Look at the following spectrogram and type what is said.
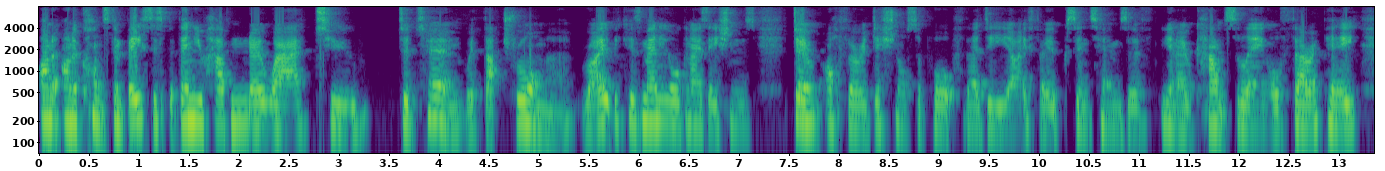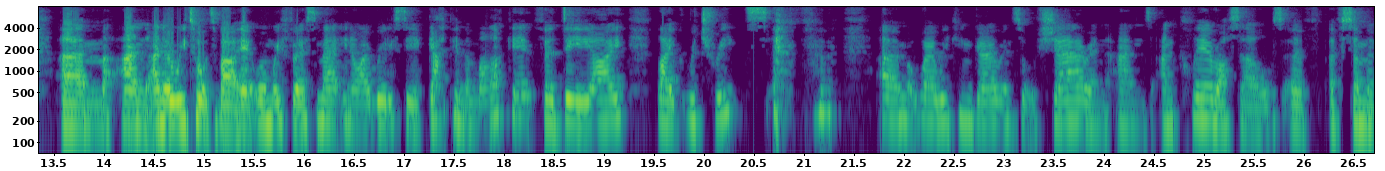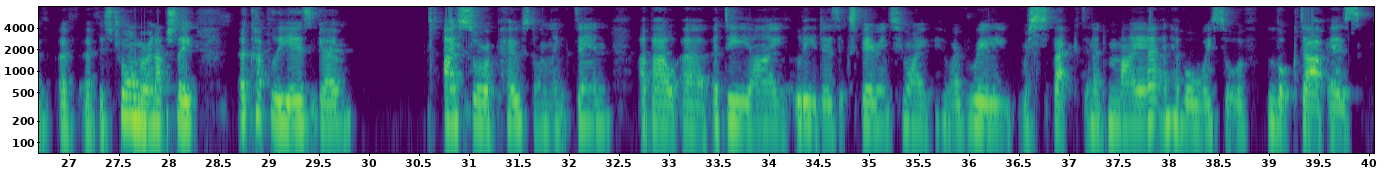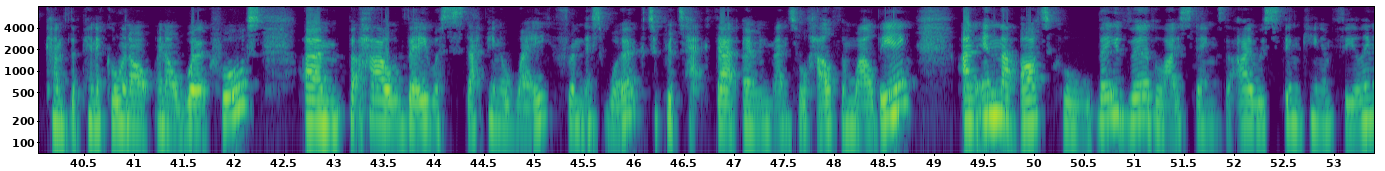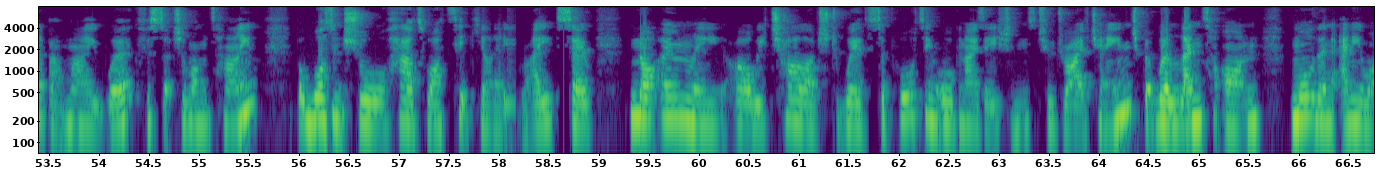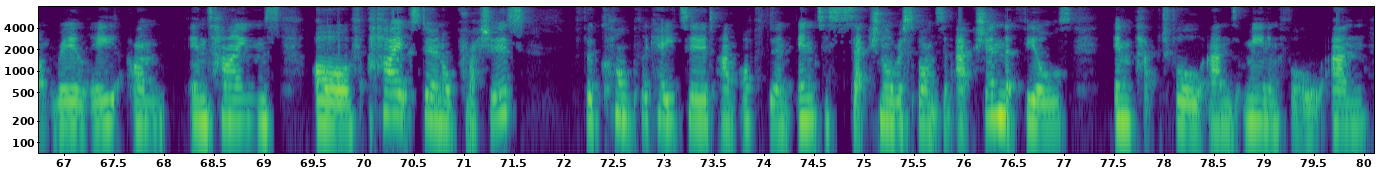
on a, on a constant basis, but then you have nowhere to to turn with that trauma, right? Because many organizations don't offer additional support for their DEI folks in terms of, you know, counseling or therapy. Um, and I know we talked about it when we first met. You know, I really see a gap in the market for DEI, like retreats. Um, where we can go and sort of share and and and clear ourselves of of some of, of, of this trauma. And actually, a couple of years ago, I saw a post on LinkedIn about uh, a DEI leader's experience who I who I really respect and admire and have always sort of looked at as kind of the pinnacle in our in our workforce um, but how they were stepping away from this work to protect their own mental health and well-being. And in that article they verbalized things that i was thinking and feeling about my work for such a long time but wasn't sure how to articulate right? So not only are we charged with supporting organizations to drive change but we're lent on more than anyone really on in times of high external pressures for complicated and often intersectional response and action that feels impactful and meaningful. And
